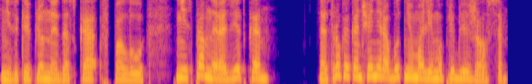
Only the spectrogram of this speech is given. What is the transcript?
незакрепленная доска в полу, неисправная розетка, а срок окончания работ неумолимо приближался.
